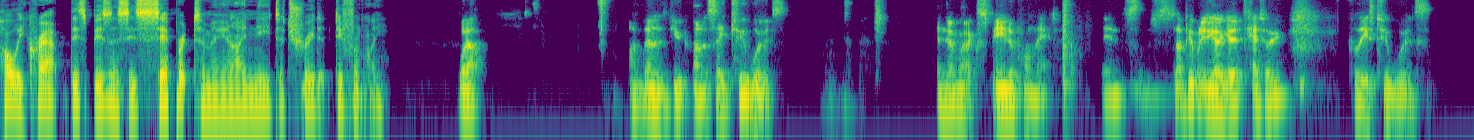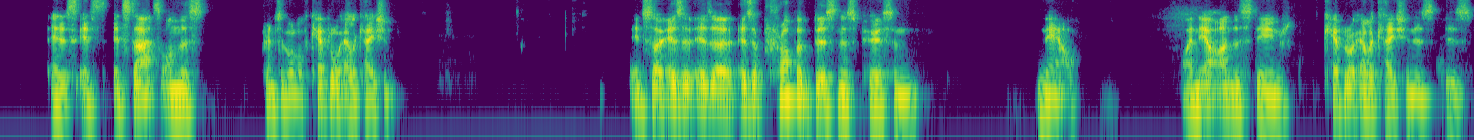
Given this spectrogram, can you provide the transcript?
holy crap, this business is separate to me and I need to treat it differently? Well, I'm going to going to say two words, and then I'm going to expand upon that. And some people need to go get a tattoo for these two words. And it's, it's it starts on this principle of capital allocation. And so, as a as a as a proper business person, now, I now understand capital allocation is is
